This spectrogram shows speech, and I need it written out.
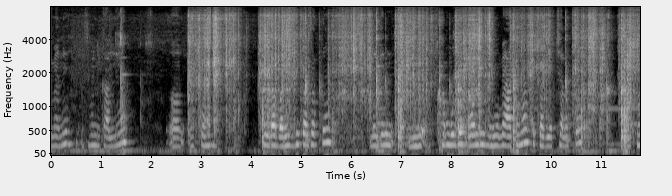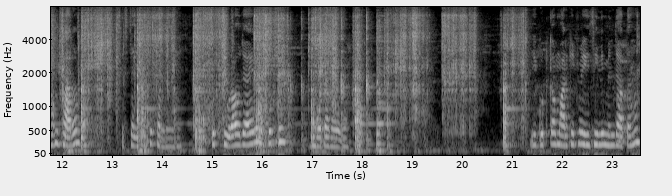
मैंने इसमें निकाल लिया और इसको हम पूरा बरीक भी कर सकते हैं। लेकिन हम मुझे गोंद मुँह में आते हैं तो तभी अच्छा लगता है। तो हम सारा इस तरीके से कर लेंगे। कुछ चूड़ा हो जाएगा और कुछ मोटा रहेगा। ये गुटका मार्केट में इजीली मिल जाता है।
